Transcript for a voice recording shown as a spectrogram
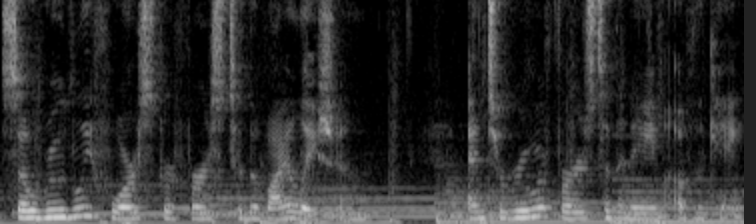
So rudely forced refers to the violation, and Tereu refers to the name of the king.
